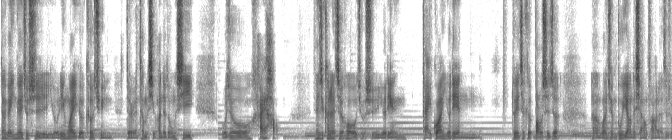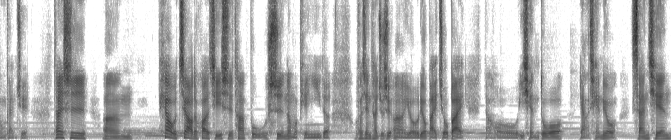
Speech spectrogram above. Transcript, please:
那个应该就是有另外一个客群的人，他们喜欢的东西，我就还好。但是看了之后，就是有点改观，有点。对这个保持着，嗯，完全不一样的想法了，这种感觉。但是，嗯，票价的话，其实它不是那么便宜的。我发现它就是，嗯，有六百、九百，然后一千多、两千六、三千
